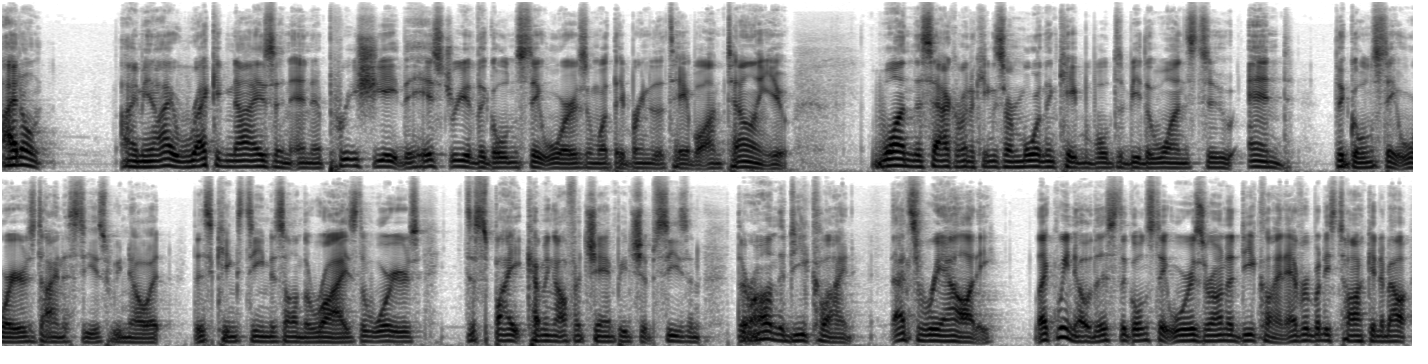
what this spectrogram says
I don't, I mean, I recognize and, and appreciate the history of the Golden State Warriors and what they bring to the table. I'm telling you, one, the Sacramento Kings are more than capable to be the ones to end the Golden State Warriors dynasty as we know it. This Kings team is on the rise. The Warriors, despite coming off a championship season, they're on the decline. That's reality. Like we know this, the Golden State Warriors are on a decline. Everybody's talking about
